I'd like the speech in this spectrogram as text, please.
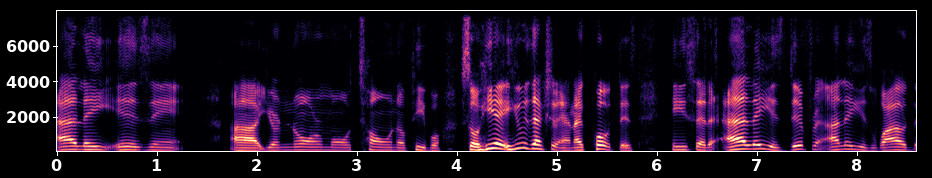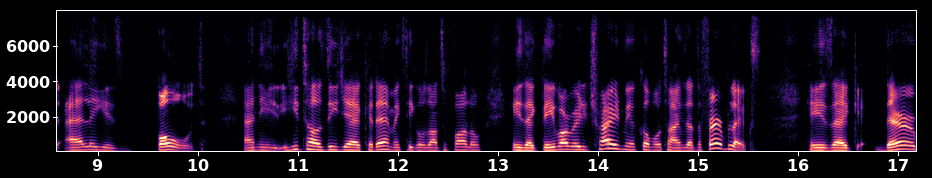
LA isn't uh your normal tone of people. So he he was actually, and I quote this. He said, "LA is different. LA is wild. LA is bold." And he he tells DJ Akademiks, he goes on to follow. He's like, they've already tried me a couple times at the Fairplex. He's like, they're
